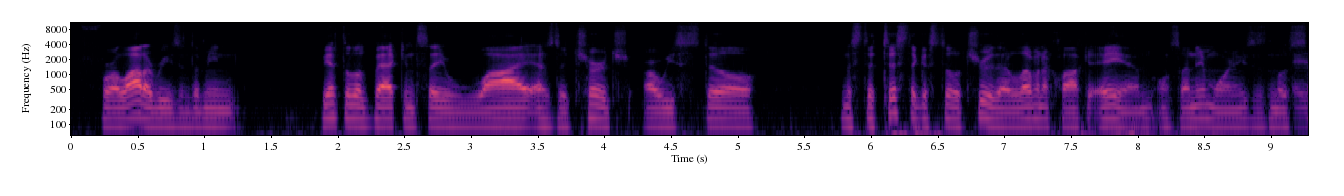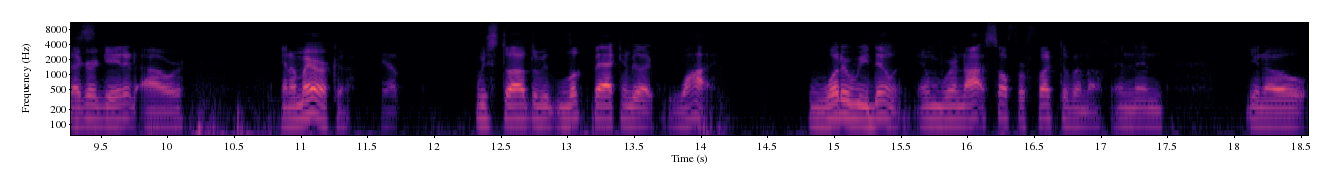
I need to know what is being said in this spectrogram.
for a lot of reasons. I mean, we have to look back and say why, as the church, are we still? The statistic is still true that 11 o'clock a.m. on Sunday mornings is the most segregated hour in America. Yep. We still have to look back and be like, why? What are we doing? And we're not self-reflective enough. And then, you know,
